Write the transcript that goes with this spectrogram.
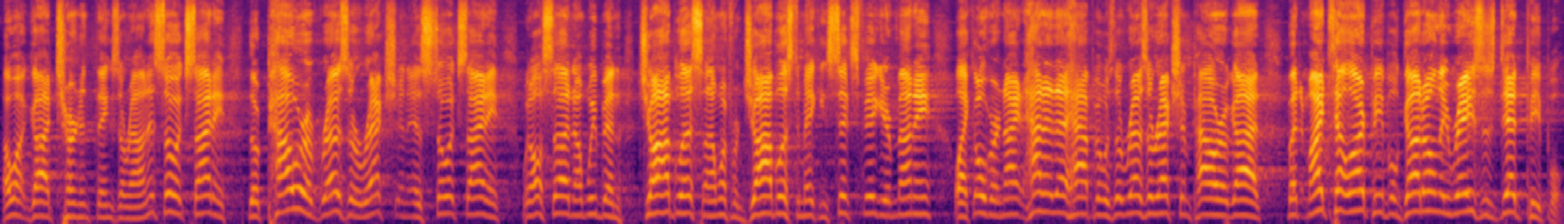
I want God turning things around. It's so exciting. The power of resurrection is so exciting. We all of a sudden uh, we've been jobless, and I went from jobless to making six-figure money like overnight. How did that happen? It was the resurrection power of God. But I tell our people, God only raises dead people.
